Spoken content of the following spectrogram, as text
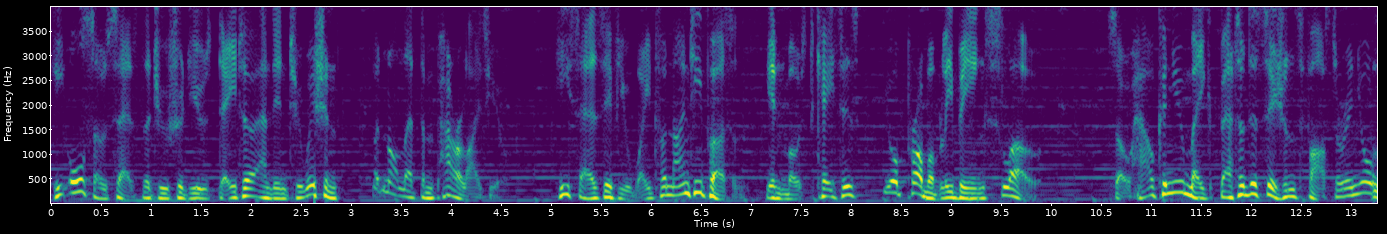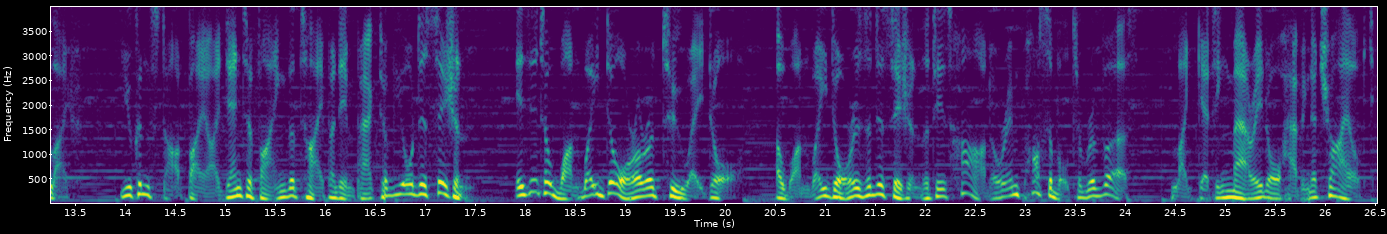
He also says that you should use data and intuition, but not let them paralyze you. He says if you wait for 90%, in most cases, you're probably being slow. So how can you make better decisions faster in your life? You can start by identifying the type and impact of your decision. Is it a one-way door or a two-way door? A one-way door is a decision that is hard or impossible to reverse, like getting married or having a child.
